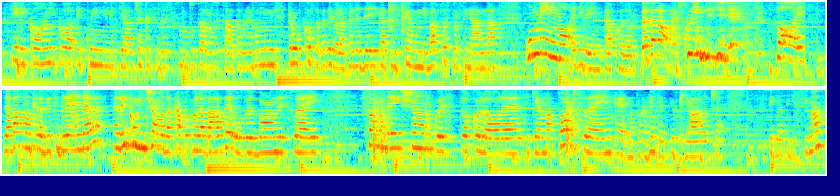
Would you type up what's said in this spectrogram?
siliconico e quindi mi piace anche se adesso sono tutta arrossata perché quando mi strucco sapete che la pelle è delicatissima quindi basta strofinarla. Un minimo e diventa color peperone. Quindi poi lavato anche la beauty blender ricominciamo da capo con la base uso il Born This Way foundation questo colore si chiama Porcelain che è naturalmente il più chiaro cioè sfigatissima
